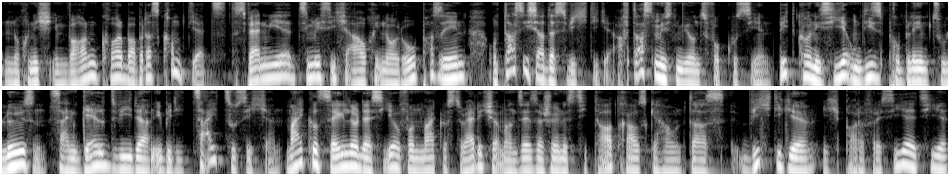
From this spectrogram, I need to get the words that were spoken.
noch nicht im Warenkorb, aber das kommt jetzt. Das werden wir ziemlich sicher auch in Europa sehen und das ist ja das Wichtige. Auf das müssen wir uns fokussieren fokussieren. Bitcoin ist hier, um dieses Problem zu lösen, sein Geld wieder über die Zeit zu sichern. Michael Saylor, der CEO von MicroStrategy, hat mal ein sehr, sehr schönes Zitat rausgehauen. Das Wichtige, ich paraphrasiere jetzt hier,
